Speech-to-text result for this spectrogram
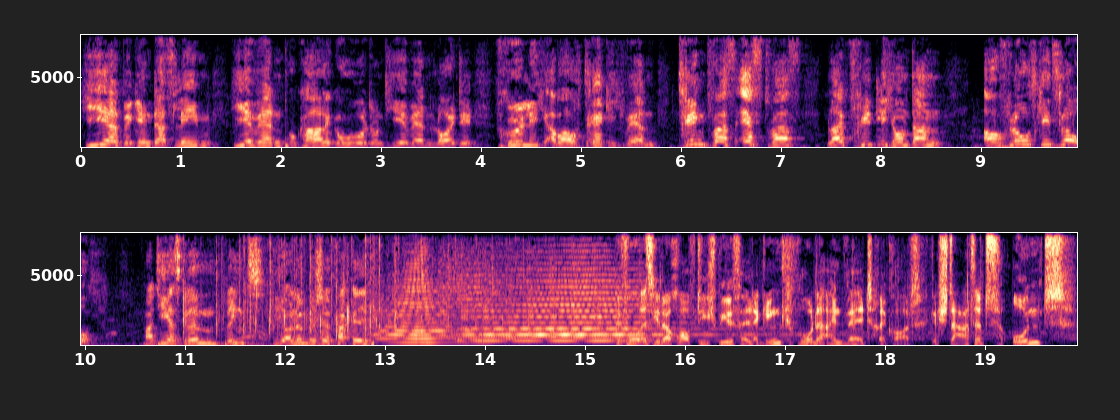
Hier beginnt das Leben, hier werden Pokale geholt und hier werden Leute fröhlich, aber auch dreckig werden. Trinkt was, esst was, bleibt friedlich und dann auf los geht's los. Matthias Grimm bringt die olympische Fackel. Bevor es jedoch auf die Spielfelder ging, wurde ein Weltrekord gestartet und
